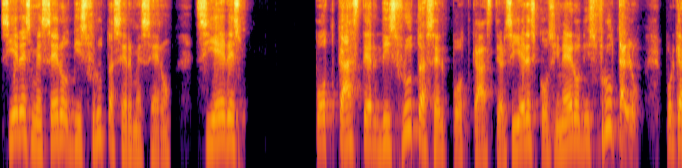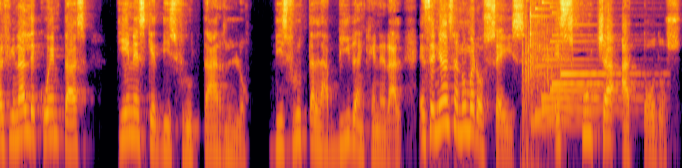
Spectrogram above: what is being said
Si eres mesero, disfruta ser mesero. Si eres podcaster, disfruta ser podcaster. Si eres cocinero, disfrútalo, porque al final de cuentas tienes que disfrutarlo. Disfruta la vida en general. Enseñanza número 6, escucha a todos.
